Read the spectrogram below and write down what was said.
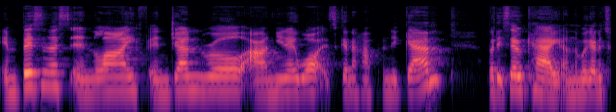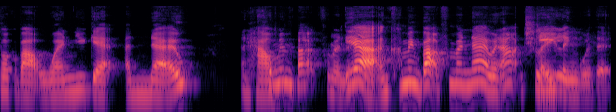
in business, in life, in general. And you know what? It's going to happen again, but it's okay. And then we're going to talk about when you get a no and how Coming back from a no, yeah, and coming back from a no and actually dealing with it.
